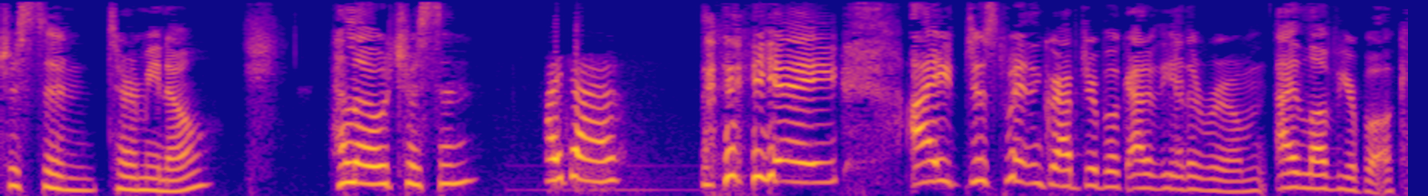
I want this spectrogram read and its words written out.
Tristan Taormino. Hello, Tristan. Hi, Jaiya. Yay! I just went and grabbed your book out of the other room. I love your book,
